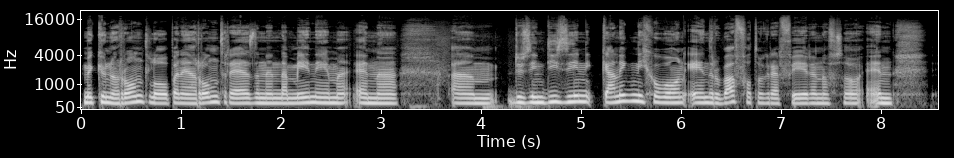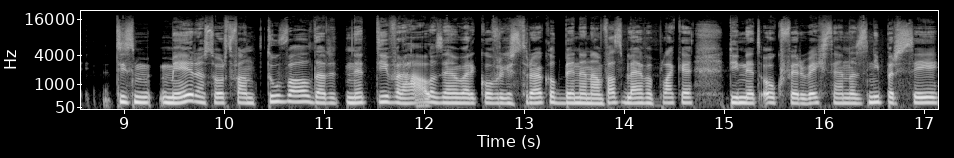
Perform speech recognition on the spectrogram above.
mee kunnen rondlopen en rondreizen en dat meenemen. En, uh, um, dus in die zin kan ik niet gewoon eender wat fotograferen of zo. En het is meer een soort van toeval dat het net die verhalen zijn waar ik over gestruikeld ben en aan vast blijven plakken, die net ook ver weg zijn. Dat is niet per se.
